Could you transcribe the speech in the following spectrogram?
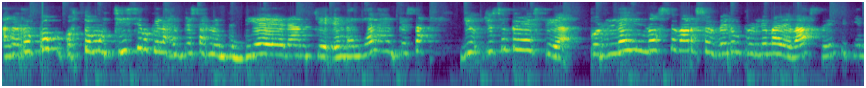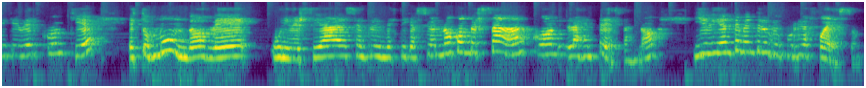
agarró poco, costó muchísimo que las empresas lo entendieran, que en realidad las empresas, yo, yo siempre decía, por ley no se va a resolver un problema de base que tiene que ver con que estos mundos de universidades, centros de investigación no conversaban con las empresas, ¿no? Y evidentemente lo que ocurrió fue eso.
